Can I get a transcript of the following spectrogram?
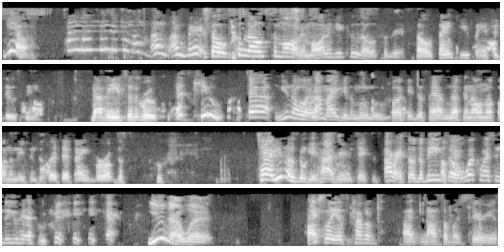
yeah, I'm, I'm, I'm, I'm very so kudos to Marlon. Marlon get kudos for this. So thank you for introducing David to the group. That's cute. Child, you know what? I might get a moo moo. Fuck it. Just have nothing on up underneath and just let that thing grow. Just Child, you know it's gonna get hot here in Texas. All right, so David, Okay. so what question do you have for me? You know what? Actually, it's kind of uh, not so much serious,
